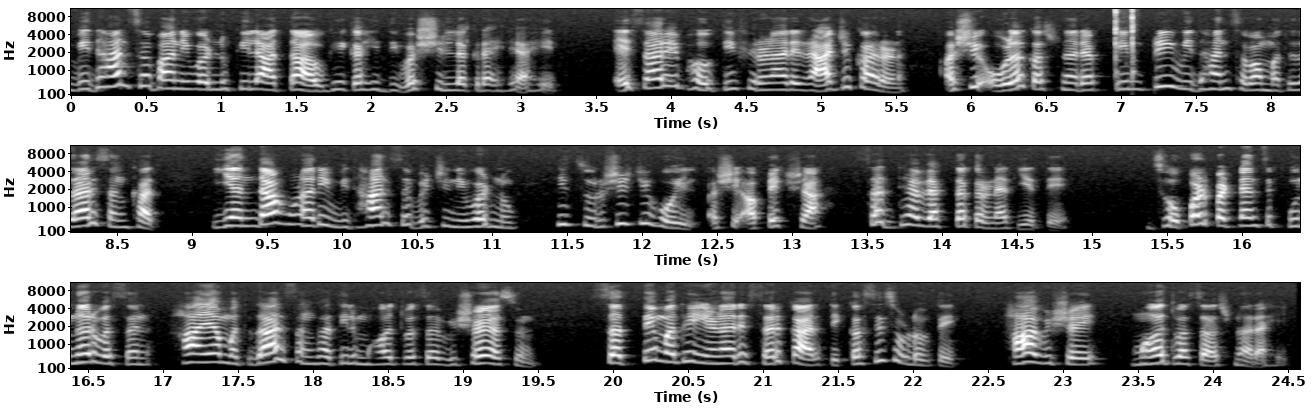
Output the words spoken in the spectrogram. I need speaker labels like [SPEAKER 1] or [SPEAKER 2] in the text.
[SPEAKER 1] विधानसभा निवडणुकीला आता अवघे काही दिवस शिल्लक राहिले आहेत. एस आर ए भोवती फिरणारे राजकारण अशी ओळख असणाऱ्या पिंपरी विधानसभा मतदारसंघात यंदा होणारी विधानसभेची निवडणूक ही चुरशीची होईल अशी अपेक्षा सध्या व्यक्त करण्यात येते. झोपडपट्ट्यांचे पुनर्वसन हा या मतदारसंघातील महत्त्वाचा विषय असून सत्तेमध्ये येणारे सरकार ते कसे सोडवते हा विषय महत्त्वाचा असणार आहे.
